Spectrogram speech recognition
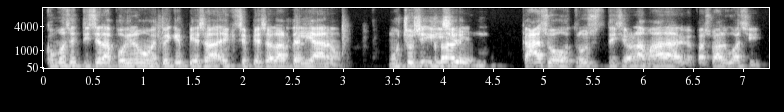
¿Cómo sentiste el apoyo en el momento en que empieza, se empieza a hablar de Liano? Muchos hicieron caso, otros te hicieron la mala. ¿Pasó algo así?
